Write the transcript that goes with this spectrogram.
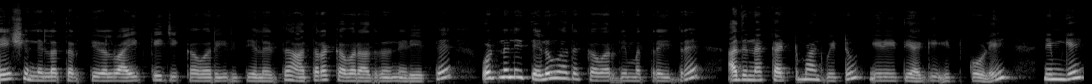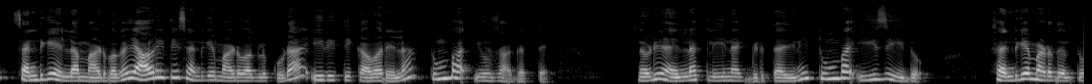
ರೇಷನ್ ಎಲ್ಲ ತರ್ತೀರಲ್ವ? ಐದು ಕೆ ಜಿ ಕವರ್ ಈ ರೀತಿ ಎಲ್ಲ ಇರುತ್ತೆ. ಆ ಥರ ಕವರ್ ಆದರೂ ನಡೆಯುತ್ತೆ. ಒಟ್ಟಿನಲ್ಲಿ ತೆಳುವಾದ ಕವರ್ ನಿಮ್ಮ ಹತ್ರ ಇದ್ದರೆ ಅದನ್ನು ಕಟ್ ಮಾಡಿಬಿಟ್ಟು ಈ ರೀತಿಯಾಗಿ ಇಟ್ಕೊಳ್ಳಿ. ನಿಮಗೆ ಸಂಡಿಗೆ ಎಲ್ಲ ಮಾಡುವಾಗ, ಯಾವ ರೀತಿ ಸಂಡಿಗೆ ಮಾಡುವಾಗಲೂ ಕೂಡ ಈ ರೀತಿ ಕವರ್ ಎಲ್ಲ ತುಂಬ ಯೂಸ್ ಆಗುತ್ತೆ. ನೋಡಿ, ನಾನು ಎಲ್ಲ ಕ್ಲೀನಾಗಿ ಬಿಡ್ತಾ ಇದ್ದೀನಿ. ತುಂಬ ಈಸಿ ಇದು. ಸಂಡಿಗೆ ಮಾಡೋದಂತೂ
